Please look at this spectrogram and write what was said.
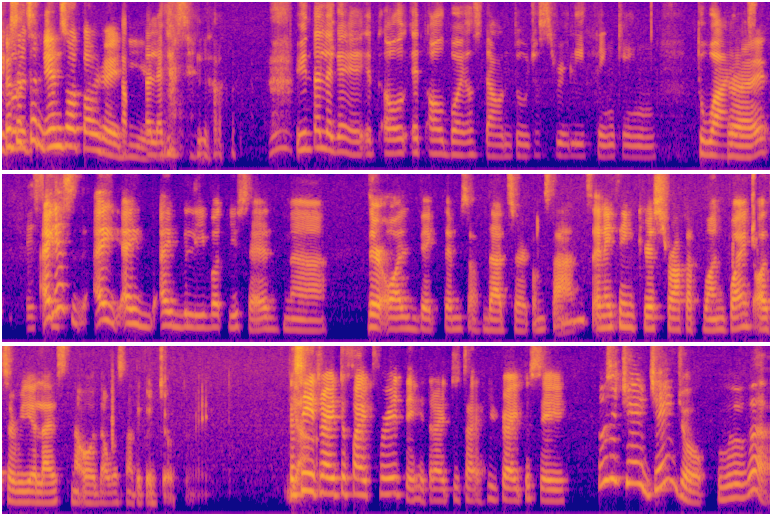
Because it's an insult already. talaga sila yun talaga eh it all it all boils down to just really thinking twice Right? I guess I, I I believe what you said na they're all victims of that circumstance. And I think Chris Rock at one point also realized na oh that was not a good joke to make. Kasi he tried to fight for it. Eh. He tried to he tried to say it was a Jane, Jane joke. Blah, blah, blah.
